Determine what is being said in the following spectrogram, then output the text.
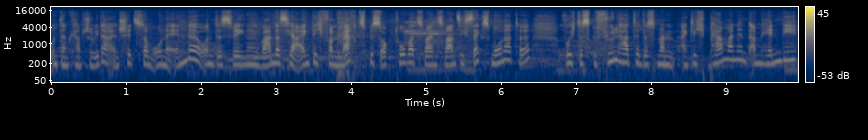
und dann kam schon wieder ein Shitstorm ohne Ende. Und deswegen waren das ja eigentlich von März bis Oktober 22 sechs Monate, wo ich das Gefühl hatte, dass man eigentlich permanent am Handy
